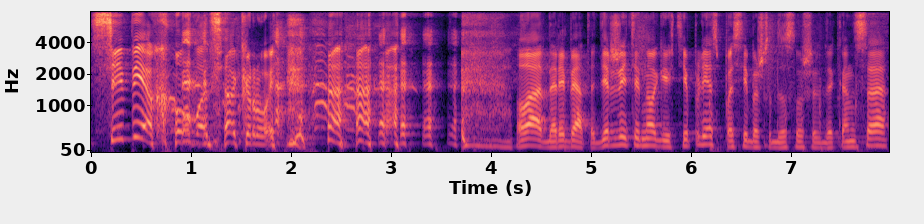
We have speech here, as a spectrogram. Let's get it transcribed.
Себе хобот закрой. Ладно, ребята, держите ноги в тепле. Спасибо, что дослушали до конца.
